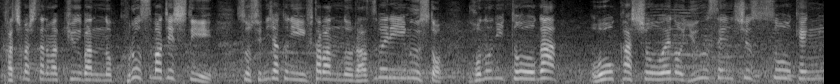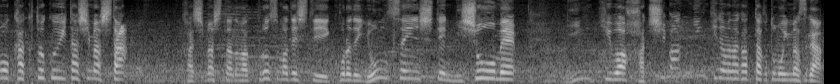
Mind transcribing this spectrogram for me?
勝ちましたのは9番のクロスマジェスティ。そして2着に2番のラズベリームースと。この2頭が桜花賞への優先出走権を獲得いたしました。勝ちましたのはクロスマデシティ。これで4戦して2勝目。人気は8番人気ではなかったかと思いますが、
